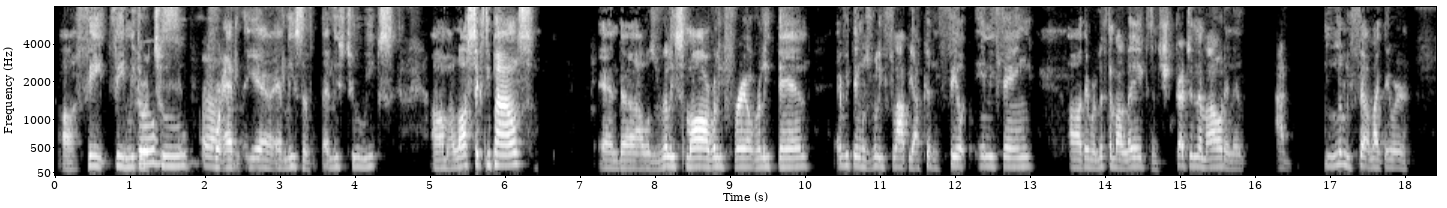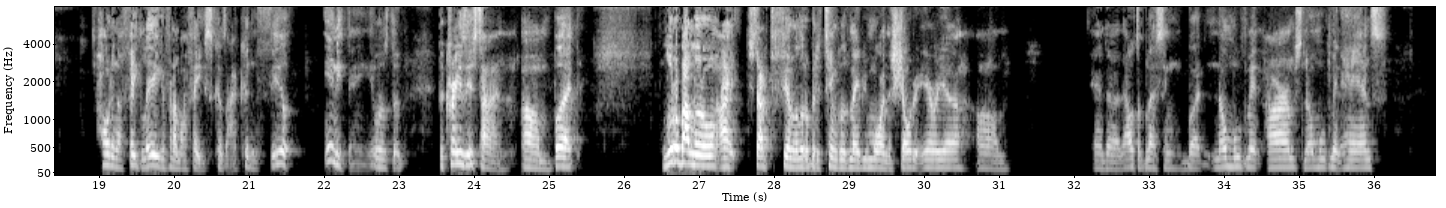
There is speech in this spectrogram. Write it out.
uh, feed feed me through a Tubes? tube for at yeah at least a, at least two weeks. Um, I lost 60 pounds, and uh, I was really small, really frail, really thin. Everything was really floppy. I couldn't feel anything. Uh, they were lifting my legs and stretching them out, and it, I literally felt like they were holding a fake leg in front of my face because I couldn't feel anything. It was the the craziest time. Um, but little by little, I started to feel a little bit of tingles, maybe more in the shoulder area. Um, and uh, that was a blessing. But no movement, arms, no movement, hands,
